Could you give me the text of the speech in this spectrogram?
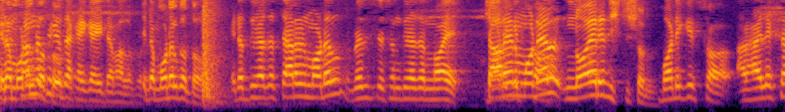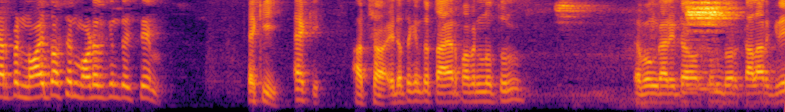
এটা মডেল কত থেকে দেখাই গাড়িটা ভালো করে। এটা মডেল কত? এটা দুই হাজার চারের মডেল রেজিস্ট্রেশন দুই হাজার নয়। চারের মডেল নয় রেজিস্ট্রেশন বডি কিট সহ। আর হাইলেক্স শার্পের নয় দশের মডেল কিন্তু সেম একই? একই। আচ্ছা এটাতে কিন্তু টায়ার পাবেন নতুন। এবং গাড়িটা সুন্দর কালার গ্রে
